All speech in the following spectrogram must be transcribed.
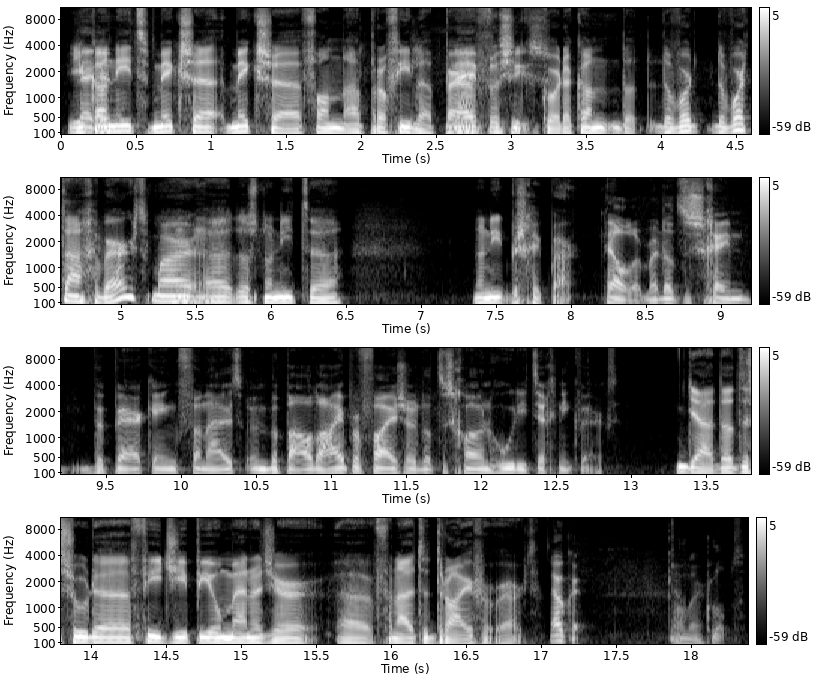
Je Nee, kan dit- niet mixen, mixen van eh, profielen per Nee, precies. core. Daar kan, dat, er, wordt, er wordt aan gewerkt, maar Mhm. eh, dat is nog niet, eh, nog niet beschikbaar. Helder, maar dat is geen beperking vanuit een bepaalde hypervisor. Dat is gewoon hoe die techniek werkt. Ja, dat is hoe de vGPU manager vanuit de driver werkt. Oké. Ja, klopt.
